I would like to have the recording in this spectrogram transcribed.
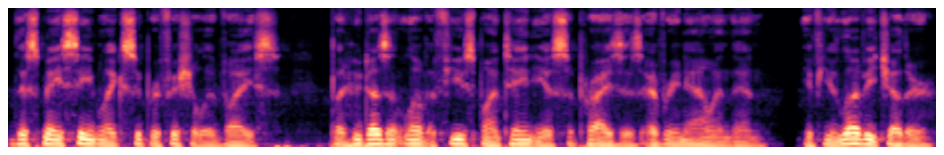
This may seem like superficial advice, but who doesn't love a few spontaneous surprises every now and then? If you love each other,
